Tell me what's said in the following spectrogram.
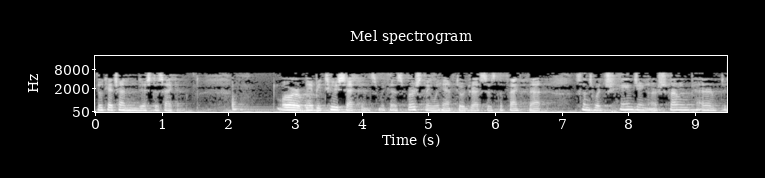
You'll catch on in just a second. Or maybe two seconds, because first thing we have to address is the fact that since we're changing our strumming pattern to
